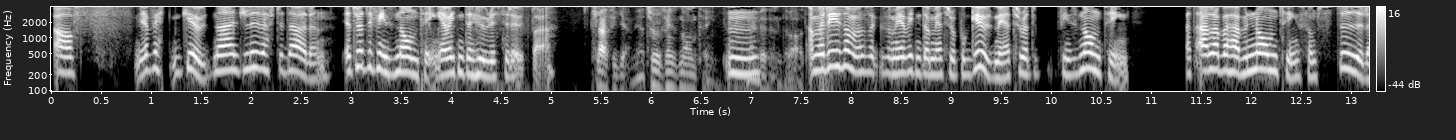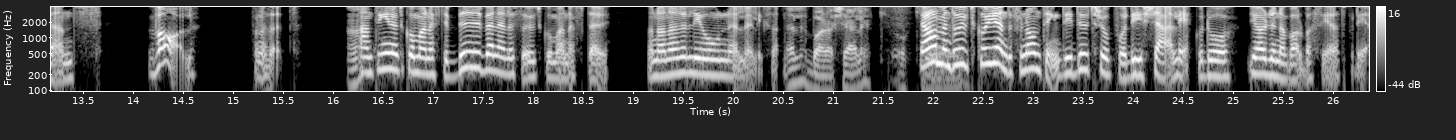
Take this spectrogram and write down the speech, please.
ja, jag vet, gud, nej, liv efter döden. Jag tror att det finns någonting, jag vet inte hur det ser ut bara. Klassikern, jag tror det finns någonting, Mm. jag vet inte vad. Ja, men det är samma sak som, jag vet inte om jag tror på Gud, men jag tror att det finns någonting, att alla behöver någonting som styr ens val på något sätt. Ja. Antingen utgår man efter Bibeln eller så utgår man efter någon annan religion eller liksom. Eller bara kärlek. Och, Ja, men då utgår det ju ändå från någonting. Det du tror på, det är kärlek och då gör du dina val baserat på det.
